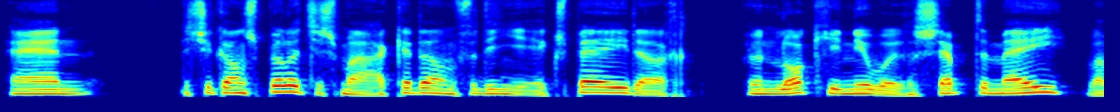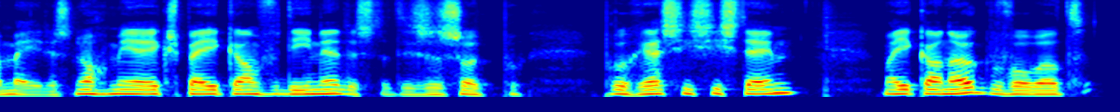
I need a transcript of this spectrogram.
En dus je kan spulletjes maken, dan verdien je XP, daar unlock je nieuwe recepten mee, waarmee je dus nog meer XP kan verdienen. Dus dat is een soort pro- progressiesysteem. Maar je kan ook bijvoorbeeld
